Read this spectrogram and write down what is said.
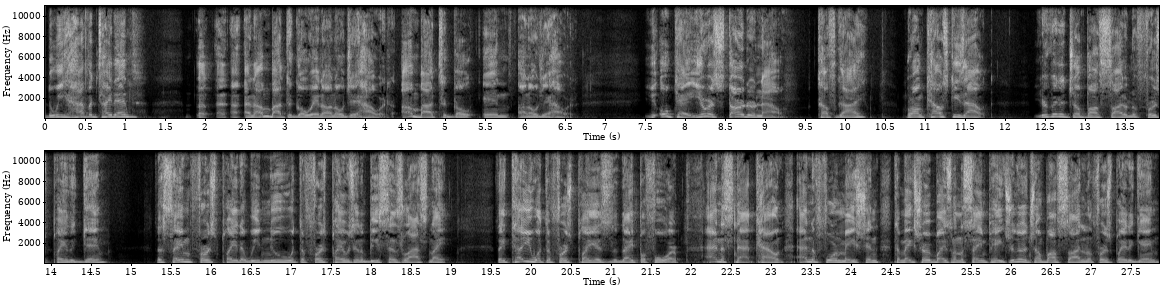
Do we have a tight end? Uh, uh, and I'm about to go in on OJ Howard. I'm about to go in on OJ Howard. You, okay, you're a starter now, tough guy. Gronkowski's out. You're going to jump offside on the first play of the game? The same first play that we knew what the first play was going to be since last night? They tell you what the first play is the night before, and the snap count, and the formation to make sure everybody's on the same page. You're going to jump offside on the first play of the game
